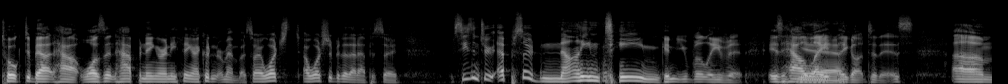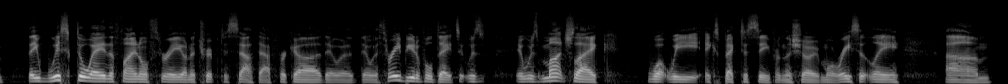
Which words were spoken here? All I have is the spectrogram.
talked about how it wasn't happening or anything. I couldn't remember, so I watched I watched a bit of that episode. Season two, episode nineteen. Can you believe it? Is how late Yeah. they got to this. Um, they whisked away the final three on a trip to South Africa. There were there were three beautiful dates. It was it was much like what we expect to see from the show more recently. Um,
